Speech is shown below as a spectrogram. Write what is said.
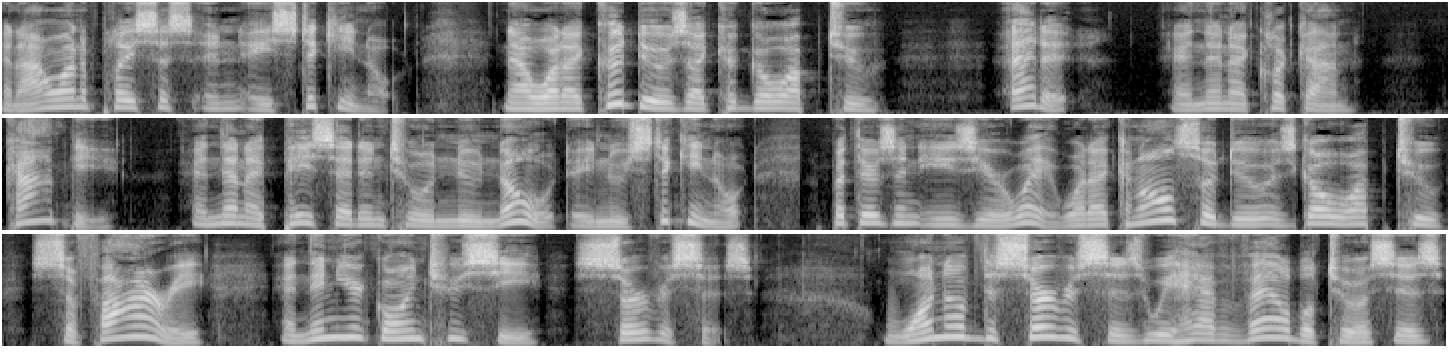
and I want to place this in a sticky note. Now what I could do is I could go up to Edit, and then I click on Copy, and then I paste that into a new note, a new sticky note, but there's an easier way. What I can also do is go up to Safari, and then you're going to see Services. One of the services we have available to us is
